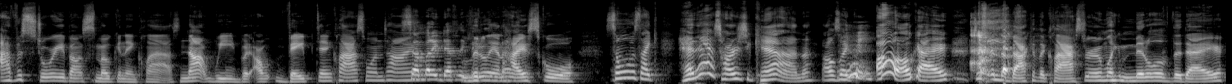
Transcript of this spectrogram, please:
I have a story about smoking in class. Not weed, but I vaped in class one time. Somebody definitely literally vaped in in high school. Someone was like, "Hit it as hard as you can." I was like, "Oh, okay." Just in the back of the classroom, like middle of the day,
